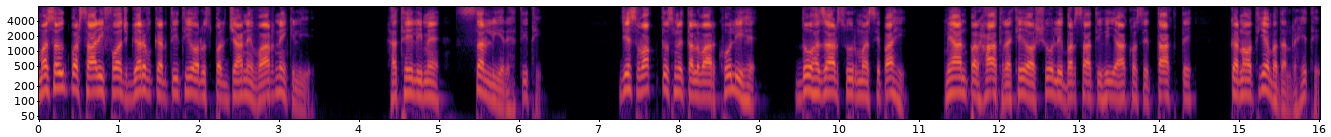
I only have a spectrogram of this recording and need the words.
मसूद पर सारी फौज गर्व करती थी और उस पर जाने वारने के लिए हथेली में सर लिए रहती थी। जिस वक्त उसने तलवार खोली है, दो हज़ार सूरमा सिपाही म्यान पर हाथ रखे और शोले बरसाती हुई आँखों से ताकते कनौतियाँ बदल रहे थे।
